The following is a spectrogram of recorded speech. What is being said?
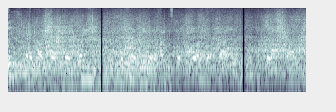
this aircraft will bring the torpedo, the torpedo, up that charges to that site.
